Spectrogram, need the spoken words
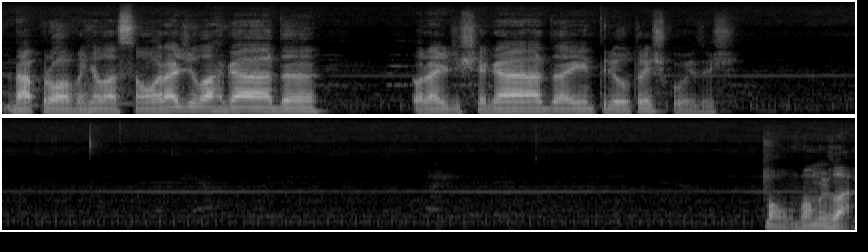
da prova em relação ao horário de largada, horário de chegada, entre outras coisas. Bom, vamos lá.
